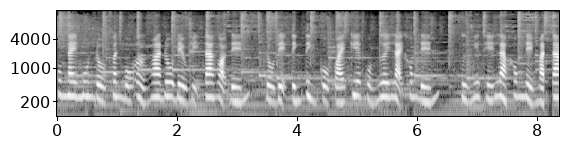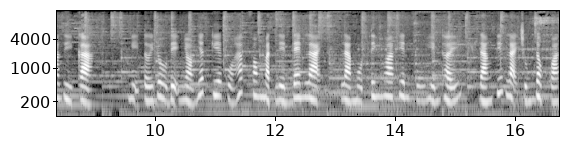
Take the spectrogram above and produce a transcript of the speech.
Hôm nay môn đồ phân bố ở Hoa Đô đều bị ta gọi đến, đồ đệ tính tình cổ quái kia của ngươi lại không đến, cứ như thế là không nể mặt ta gì cả. Nghĩ tới đồ đệ nhỏ nhất kia của Hắc Phong mặt liền đen lại, là một tinh hoa thiên phú hiếm thấy, đáng tiếc lại trúng độc quá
